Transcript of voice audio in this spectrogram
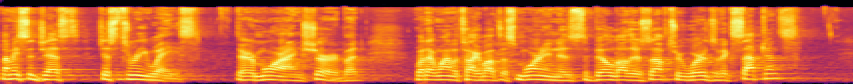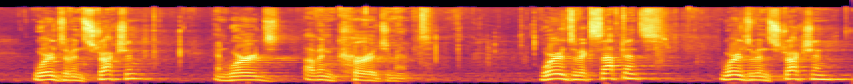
Let me suggest just three ways. There are more, I'm sure, but what I want to talk about this morning is to build others up through words of acceptance, words of instruction, and words of encouragement. Words of acceptance, words of instruction,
